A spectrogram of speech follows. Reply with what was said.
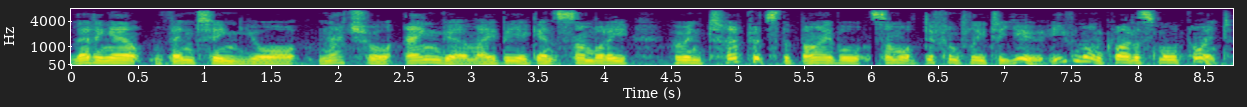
letting out, venting your natural anger maybe against somebody who interprets the Bible somewhat differently to you, even on quite a small point.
